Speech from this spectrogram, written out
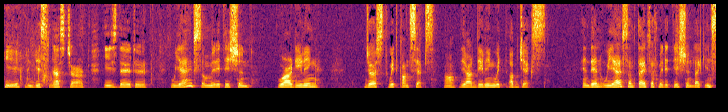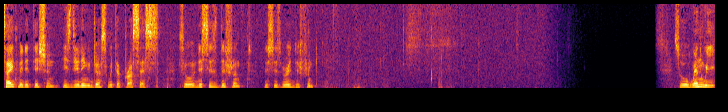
here in this last chart is that we have some meditation who are dealing just with concepts. Uh, they are dealing with objects. And then we have some types of meditation, like insight meditation, is dealing just with a process. So this is different. This is very different. So when we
